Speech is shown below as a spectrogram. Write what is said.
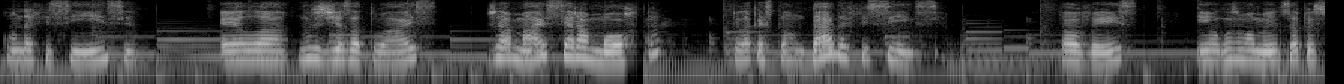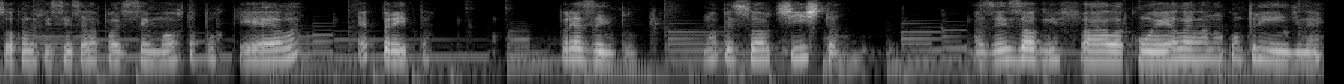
com deficiência, ela nos dias atuais jamais será morta pela questão da deficiência. Talvez em alguns momentos a pessoa com deficiência ela pode ser morta porque ela é preta. Por exemplo, uma pessoa autista, às vezes alguém fala com ela, ela não compreende, né?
